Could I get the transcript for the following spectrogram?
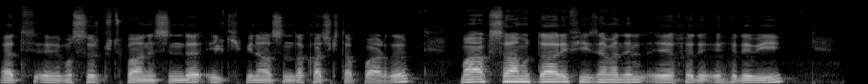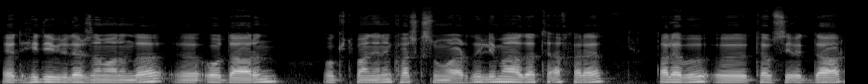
Evet e, Mısır kütüphanesinde ilk binasında kaç kitap vardı? Ma aksamud dari fi zemenil e, hidevi. Evet Hidivliler zamanında o darın o kütüphanenin kaç kısmı vardı? Limada teahhere Talebu tevsi'id dar.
